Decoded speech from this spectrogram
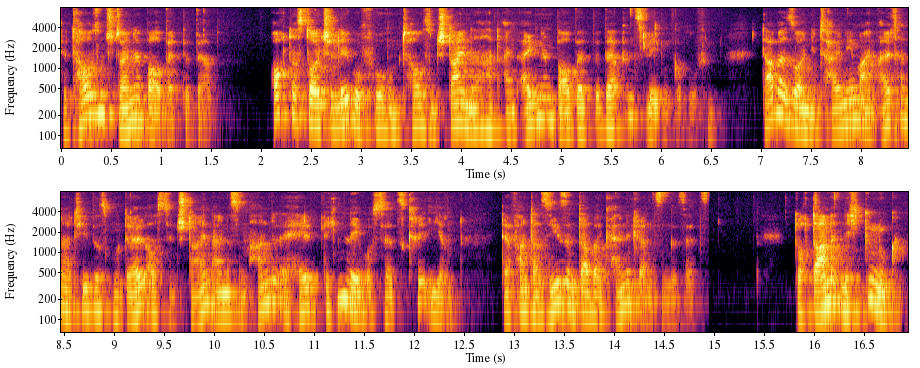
Der 1000 Steine Bauwettbewerb. Auch das deutsche Lego-Forum 1000 Steine hat einen eigenen Bauwettbewerb ins Leben gerufen. Dabei sollen die Teilnehmer ein alternatives Modell aus den Steinen eines im Handel erhältlichen Lego-Sets kreieren. Der Fantasie sind dabei keine Grenzen gesetzt. Doch damit nicht genug.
